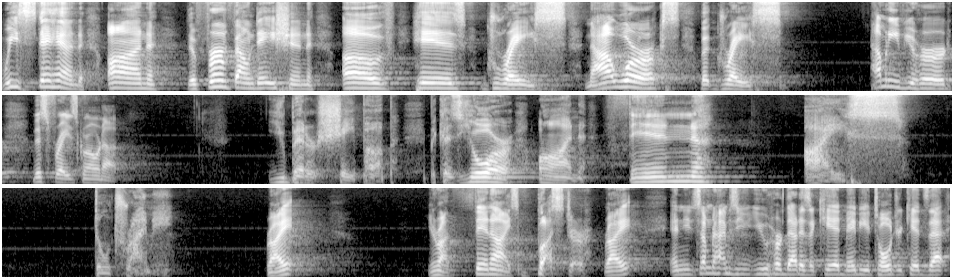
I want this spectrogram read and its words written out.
We stand on the firm foundation of his grace. Not works, but grace. How many of you heard this phrase growing up? You better shape up because you're on thin ice. Don't try me, right? You're on thin ice, buster, right? And you, sometimes you, you heard that as a kid. Maybe you told your kids that.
